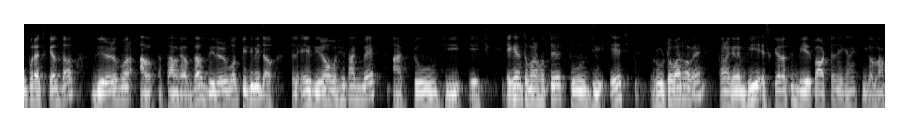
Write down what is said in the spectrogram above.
উপর স্কোয়ার দাও? জিরোর উপর আল, তাল গাছ দাও জিরোর উপর পৃথিবী দাও। তাহলে এই জিরো অবশ্যই থাকবে আর টু জি এইচ এখানে তোমার হচ্ছে two G H root over হবে। কারণ এখানে ভি স্কোয়ার আছে বি এর পাওয়ারটা এখানে কী করলাম?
